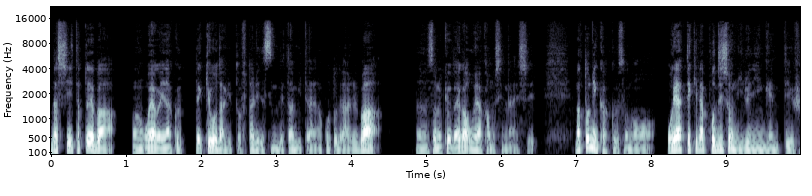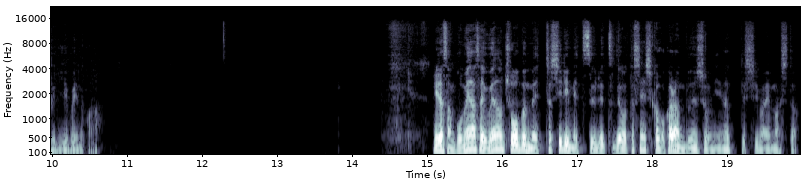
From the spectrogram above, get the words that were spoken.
だし、例えば、うん、親がいなくって兄弟と二人で住んでたみたいなことであれば、うん、その兄弟が親かもしれないし、まあとにかくその、親的なポジションにいる人間っていうふうに言えばいいのかな。リラさんごめんなさい。上の長文めっちゃ尻滅裂で私にしかわからん文章になってしまいました。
